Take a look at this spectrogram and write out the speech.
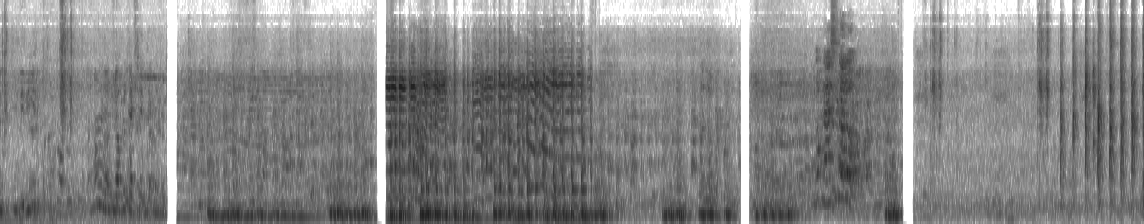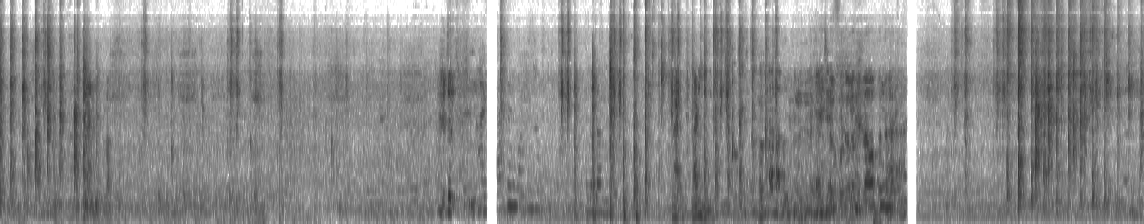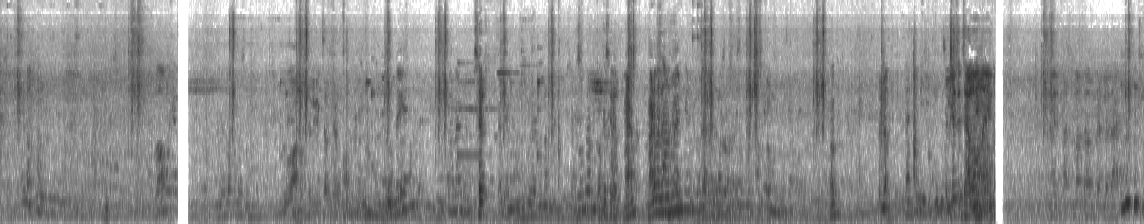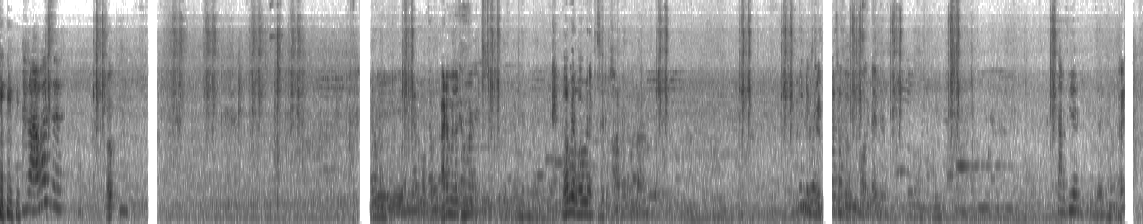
చూడండి ఇది మేడం మేడం ఉంది ఫోటోలో మీరు రావకపోతే sir okay sir madam madam ఎలా ఉన్నారు ఓకే. చాలా ఉన్నాయి రావాలి సార్. ఓకే. మేడం ఎలా ఉన్నారు? మేడం బాబు గారు బాబు గారు సార్. ఏమో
